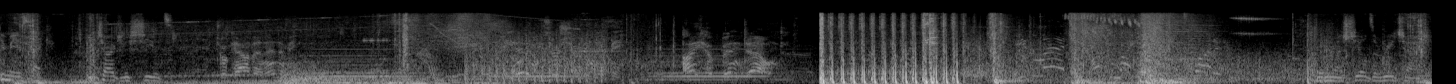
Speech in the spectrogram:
Give me a sec. Recharging shields. Took out an enemy. I have been downed. Give my shields a recharge.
